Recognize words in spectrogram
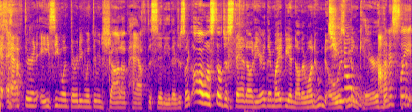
After an AC-130 went through and shot up half the city, they're just like, "Oh, we'll still just stand out here. There might be another one. Who knows? Do you we don't care." Honestly,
